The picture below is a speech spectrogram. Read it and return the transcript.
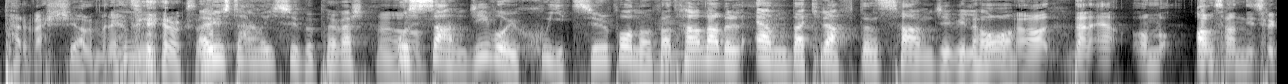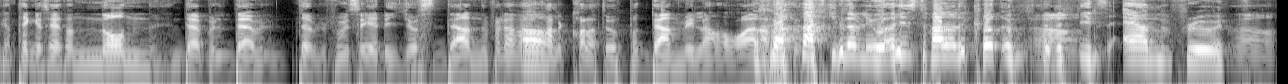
pervers i allmänhet Mm. också. Ja just det, han var ju superpervers. Ja. Och Sanji var ju skitsur på honom för att Mm. han hade den enda kraften Sanji ville ha. Ja, den är, om, om Sanji skulle kunna tänka sig att äta någon Devil, Devil, Devil Fruit så är det just den, för den har Ja. i alla fall kollat upp och den vill han ha att kunna bli, just han hade kollat upp det, Ja. det finns en fruit. Ja.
